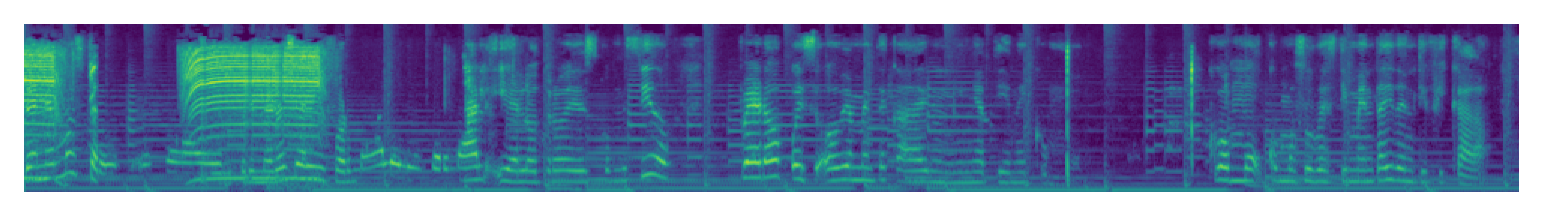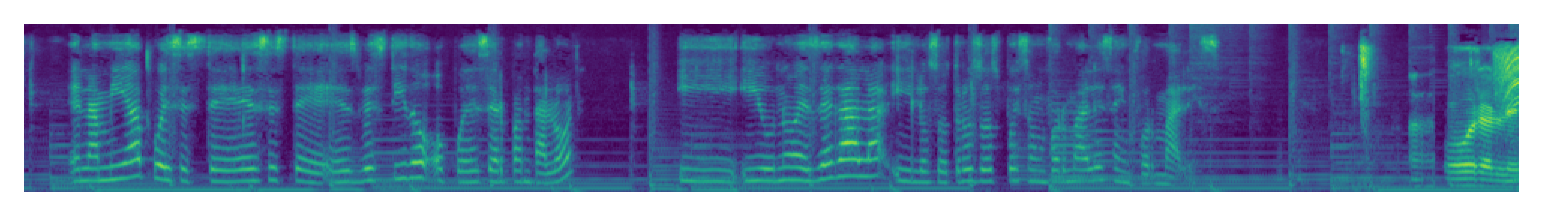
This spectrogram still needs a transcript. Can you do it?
tenemos tres. el primero es el formal, el informal y el otro es con vestido. Pero pues obviamente cada aerolínea tiene como, como, como su vestimenta identificada. En la mía pues este es, este, es vestido o puede ser pantalón. Y, y uno es de gala y los otros dos pues son formales e informales. Órale.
